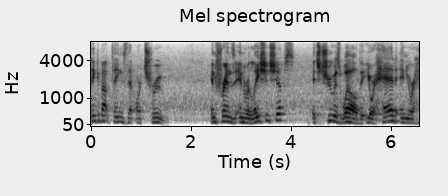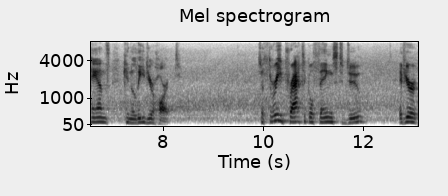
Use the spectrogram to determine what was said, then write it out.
Think about things that are true. And friends in relationships it's true as well that your head and your hands can lead your heart. So, three practical things to do if you're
